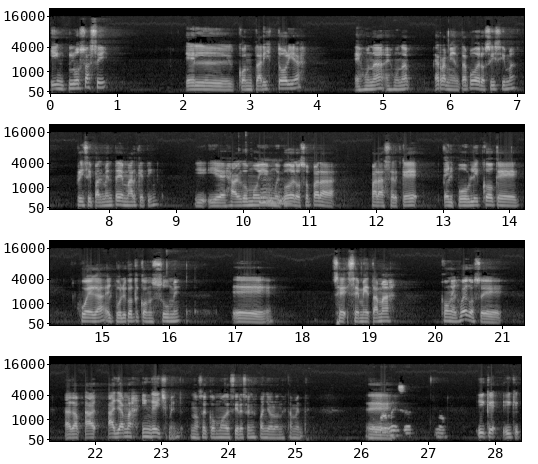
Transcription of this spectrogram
Incluso así, el contar historias es una, es una herramienta poderosísima, principalmente de marketing. Y, y es algo muy, muy poderoso para, para hacer que el público que juega, el público que consume, eh, se, se meta más con el juego, se haga- ha- haya más engagement. No sé cómo decir eso en español, honestamente. Eh, Compromiso. No. Y que, y que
